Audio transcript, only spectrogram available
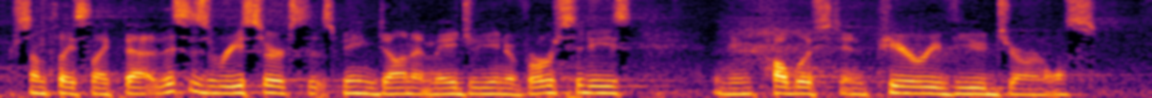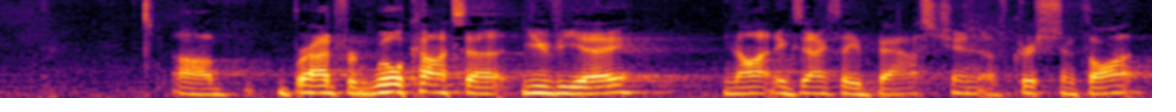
or someplace like that. This is research that's being done at major universities and being published in peer reviewed journals. Uh, Bradford Wilcox at UVA, not exactly a bastion of Christian thought,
